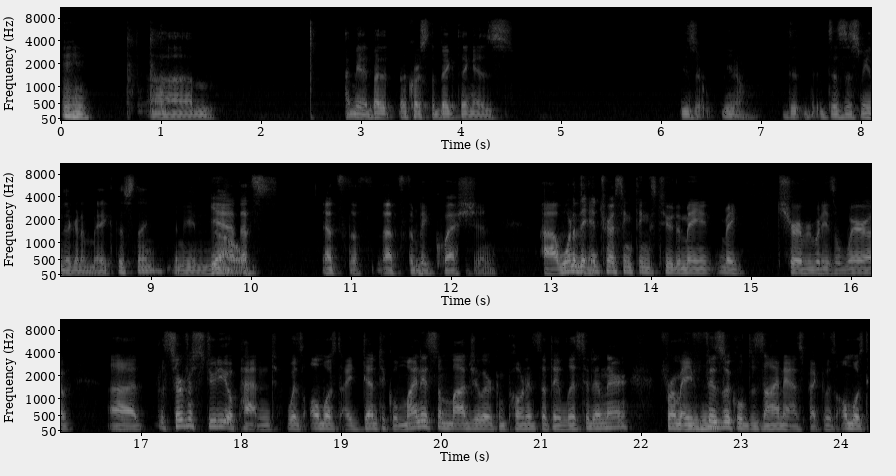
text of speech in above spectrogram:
Mm-hmm. Um, I mean, but of course the big thing is, is it you know, th- does this mean they're going to make this thing? I mean, no. yeah, that's that's the that's the big question. Uh, one of the mm-hmm. interesting things too to make make sure everybody's aware of uh, the Surface Studio patent was almost identical, minus some modular components that they listed in there. From a mm-hmm. physical design aspect, was almost,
